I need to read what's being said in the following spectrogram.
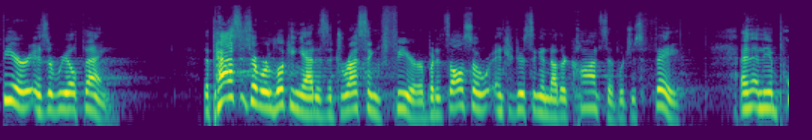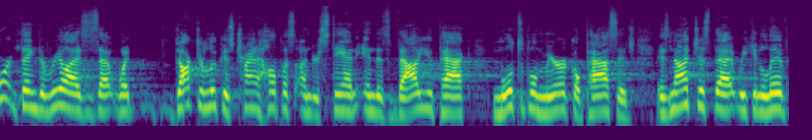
Fear is a real thing. The passage that we're looking at is addressing fear, but it's also introducing another concept, which is faith. And, and the important thing to realize is that what Dr. Luke is trying to help us understand in this value pack, multiple miracle passage is not just that we can live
